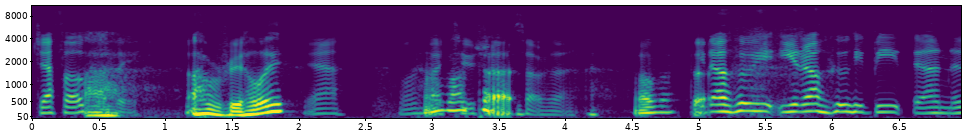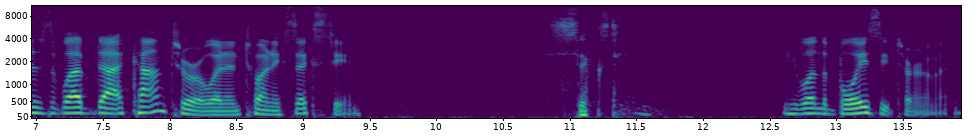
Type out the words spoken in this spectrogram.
Geoff ah. Ogilvy. Oh, really? yeah, won how by two that? shots over that. How about that? You know who he, you know who he beat on his web.com tour win in 2016. Sixteen. He won the Boise tournament.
